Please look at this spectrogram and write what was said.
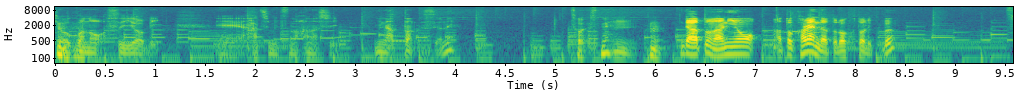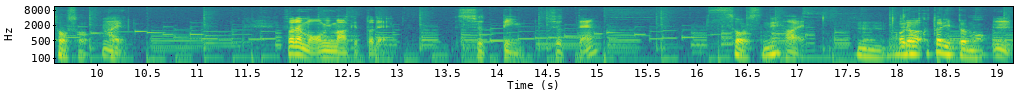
今日この水曜日、えー、蜂蜜の話になったんですよね、そうですね。うんうんであと何をあとカレンダーとロックトリップ？そうそう。うんはい。それもオミマーケットで出品出店？そうですね。はいうん。これはロックトリップも、うん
